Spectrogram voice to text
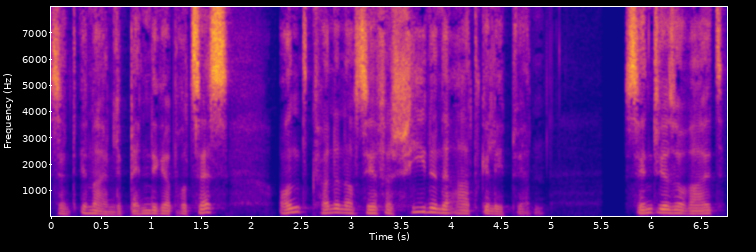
sind immer ein lebendiger Prozess und können auf sehr verschiedene Art gelebt werden. Sind wir so weit,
